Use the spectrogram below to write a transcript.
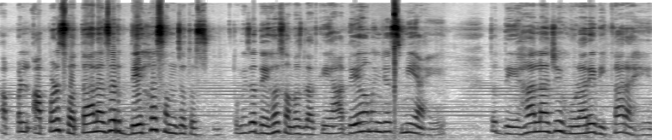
आपण आपण स्वतःला जर देह समजत असू तुम्ही जर देह समजलात की हा देह म्हणजेच मी आहे तर देहाला जे होणारे विकार आहेत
